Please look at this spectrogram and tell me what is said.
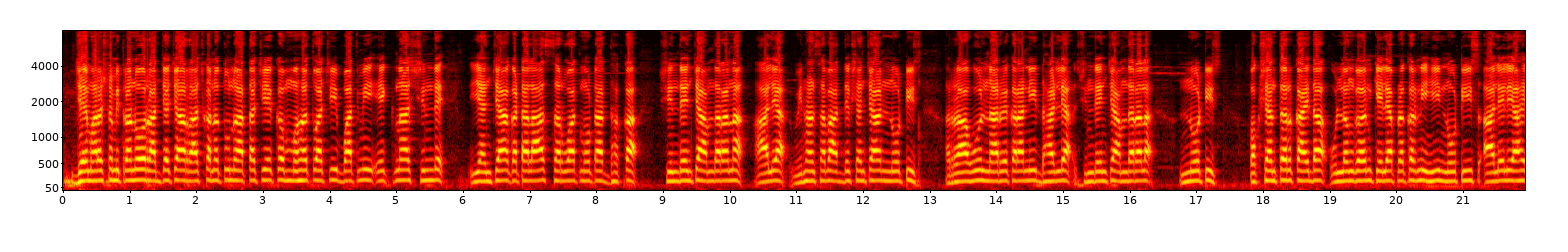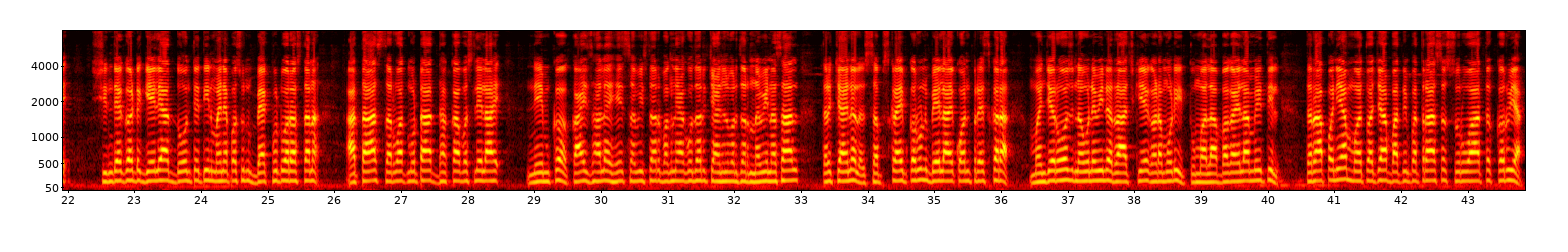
जय महाराष्ट्र मित्रांनो राज्याच्या राजकारणातून आताची एक महत्त्वाची बातमी एकनाथ शिंदे यांच्या गटाला सर्वात मोठा धक्का. शिंदेंच्या आमदारांना आल्या विधानसभा अध्यक्षांच्या नोटीस. राहुल नार्वेकरांनी धाडल्या शिंदेच्या आमदाराला नोटीस. पक्षांतर कायदा उल्लंघन केल्याप्रकरणी ही नोटीस आलेली आहे. शिंदे गट गेल्या दोन ते तीन महिन्यापासून बॅकफूटवर असताना आता सर्वात मोठा धक्का बसलेला आहे. नेमकं काय झालं हे सविस्तर बघण्याअगोदर चॅनलवर जर नवीन असाल तर चॅनल सबस्क्राईब करून बेल आयकॉन प्रेस करा. म्हणजे रोज नवनवीन राजकीय घडामोडी तुम्हाला बघायला मिळतील. तर आपण या महत्त्वाच्या बातमीपत्रास सुरुवात करूया.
